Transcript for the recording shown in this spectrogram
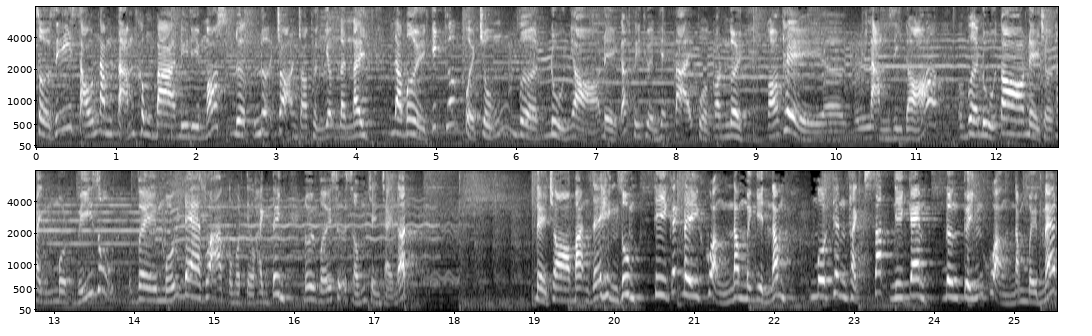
Sở dĩ 65803 Didymos được lựa chọn cho thử nghiệm lần này là bởi kích thước của chúng vừa đủ nhỏ để các phi thuyền hiện tại của con người có thể ờ, làm gì đó, vừa đủ to để trở thành một ví dụ về mối đe dọa của một tiểu hành tinh đối với sự sống trên trái đất. Để cho bạn dễ hình dung thì cách đây khoảng 50.000 năm, một thiên thạch sắt Niken đường kính khoảng 50 mét,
